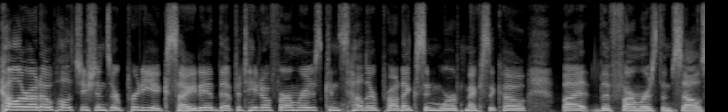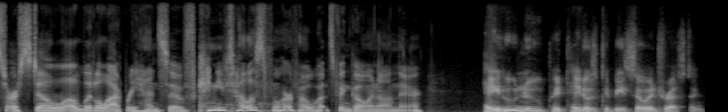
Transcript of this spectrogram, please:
Colorado politicians are pretty excited that potato farmers can sell their products in more of Mexico, but the farmers themselves are still a little apprehensive. Can you tell us more about what's been going on there? Hey, who knew potatoes could be so interesting?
